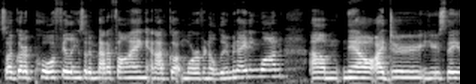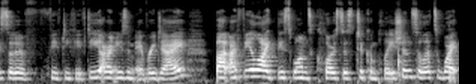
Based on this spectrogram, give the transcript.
So I've got a pore filling sort of mattifying and I've got more of an illuminating one. Um, now I do use these sort of 50-50. I don't use them every day, but I feel like this one's closest to completion. So let's wait,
